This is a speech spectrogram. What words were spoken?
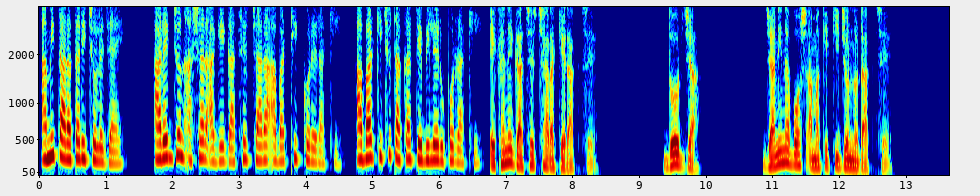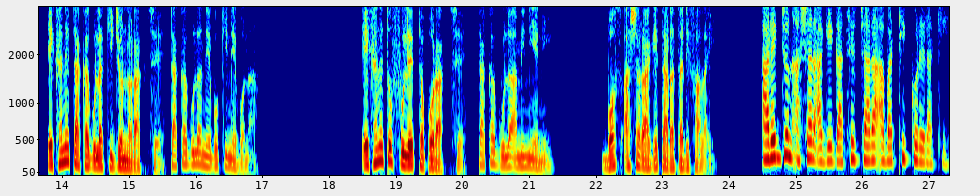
আমি তাড়াতাড়ি চলে যাই। আরেকজন আসার আগে গাছের চারা আবার ঠিক করে রাখি। আবার কিছু টাকা টেবিলের উপর রাখি। এখানে গাছের ছাড়া কে রাখছে? দরজা। জানি না বস আমাকে কি জন্য ডাকছে। এখানে টাকাগুলা কি জন্য রাখছে? টাকাগুলা নেব কি নেব না? এখানে তো ফুলের টপো রাখছে। টাকাগুলা আমি নিয়ে নিই। বস আসার আগে তাড়াতাড়ি ফালাই। আরেকজন আসার আগে গাছের চারা আবার ঠিক করে রাখি।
